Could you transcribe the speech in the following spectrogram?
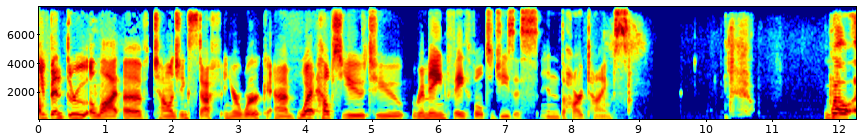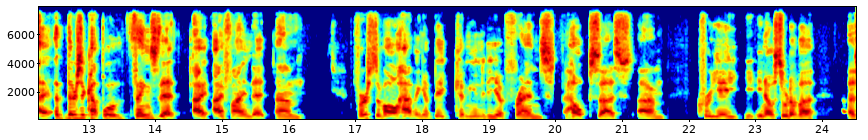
you've been through a lot of challenging stuff in your work. Um, what helps you to remain faithful to Jesus in the hard times? Well, I, there's a couple of things that I, I find that, um, first of all, having a big community of friends helps us um, create, you know, sort of a a,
